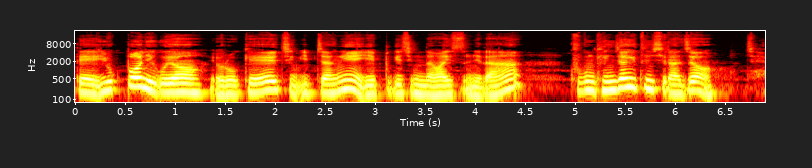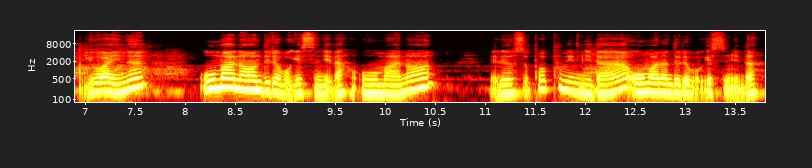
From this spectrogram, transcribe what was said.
네, 6번이고요. 이렇게 지금 입장에 예쁘게 지금 나와 있습니다. 구근 굉장히 튼실하죠. 자, 이 아이는 5만 원 드려보겠습니다. 5만 원 에리오스 퍼퓸입니다. 5만 원 드려보겠습니다.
